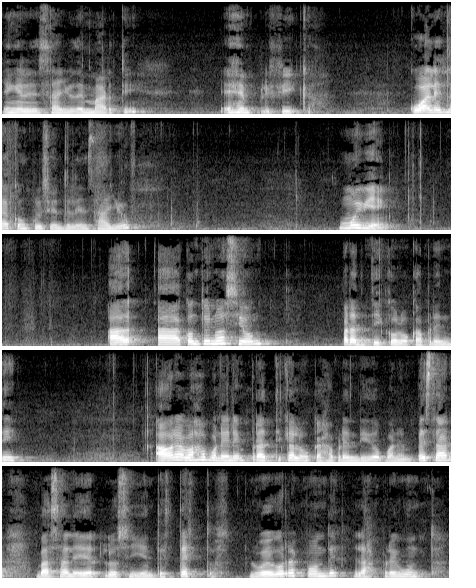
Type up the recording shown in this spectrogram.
en el ensayo de Marty. Ejemplifica. ¿Cuál es la conclusión del ensayo? Muy bien. A, a continuación, practico lo que aprendí. Ahora vas a poner en práctica lo que has aprendido. Para empezar, vas a leer los siguientes textos. Luego responde las preguntas.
